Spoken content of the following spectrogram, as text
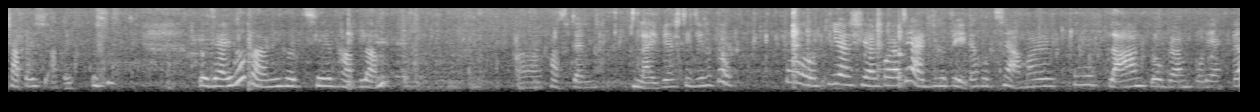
সাতাইশ আঠাইশ তো যাই হোক আমি হচ্ছে ভাবলাম ফার্স্ট টাইম লাইভে আসছি যেহেতু তো কি আর শেয়ার করা যায়? আর যেহেতু এটা হচ্ছে আমার খুব প্ল্যান প্রোগ্রাম করে একটা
